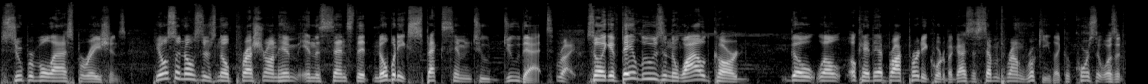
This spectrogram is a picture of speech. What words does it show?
Super Bowl aspirations. He also knows there's no pressure on him in the sense that nobody expects him to do that. Right. So like if they lose in the wild card, go well. Okay, they had Brock Purdy quarterback. Guy's a seventh round rookie. Like of course it wasn't.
